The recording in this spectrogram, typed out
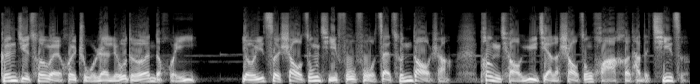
根据村委会主任刘德恩的回忆，有一次邵宗奇夫妇在村道上碰巧遇见了邵宗华和他的妻子，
